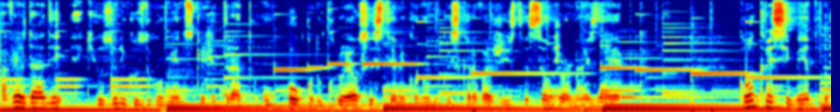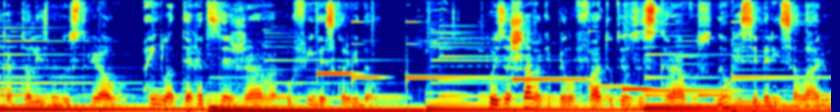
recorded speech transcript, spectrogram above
A verdade é que os únicos documentos que retratam um pouco do cruel sistema econômico escravagista são jornais da época. Com o crescimento do capitalismo industrial, a Inglaterra desejava o fim da escravidão, pois achava que, pelo fato de os escravos não receberem salário,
